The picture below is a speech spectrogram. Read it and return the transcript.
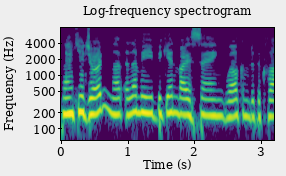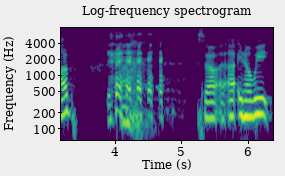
thank you, Jordan. Let, let me begin by saying welcome to the club. Uh, so, uh, uh, you know, we,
